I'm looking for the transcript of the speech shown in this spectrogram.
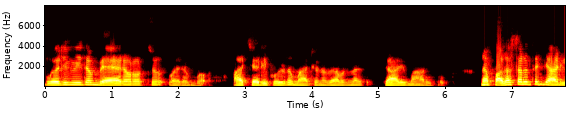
ഒരുവിധം വേരുറച്ച് വരുമ്പോൾ ആ ചെടി പുഴുത് മാറ്റുന്നത് അവിടുന്ന് ചാടി മാറിപ്പോകും എന്നാൽ പല സ്ഥലത്തും ചാടി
